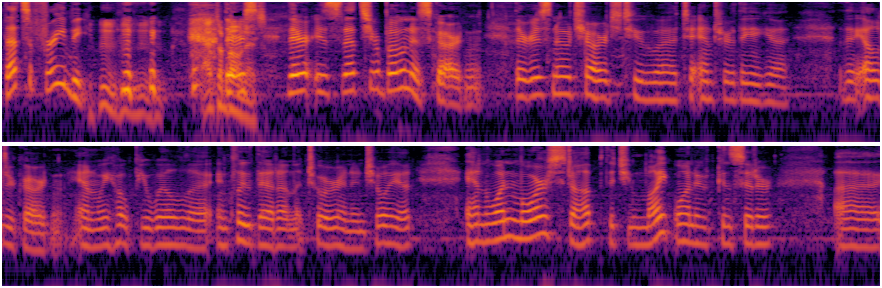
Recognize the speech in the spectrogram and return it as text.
that's a freebie. That's a bonus. there is that's your bonus garden. There is no charge to uh, to enter the uh, the ElderGarten, and we hope you will uh, include that on the tour and enjoy it. And one more stop that you might want to consider uh,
